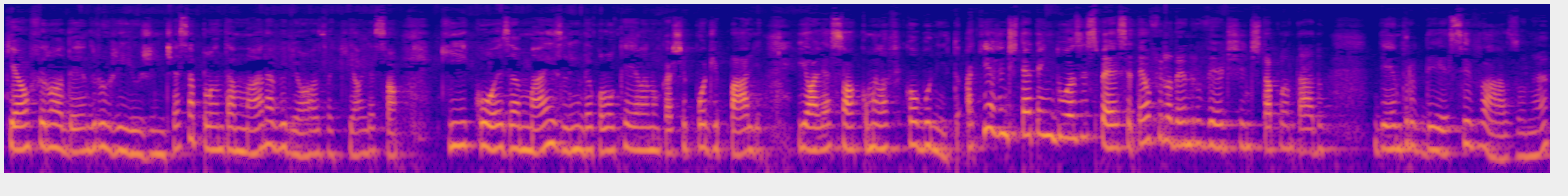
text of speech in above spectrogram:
que é o Philodendro Rio, gente. Essa planta maravilhosa maravilhosa aqui, olha só. Que coisa mais linda, eu coloquei ela no cachepô de palha e olha só como ela ficou bonita. Aqui a gente até tem duas espécies, até o filodendro verde a gente está plantado dentro desse vaso, né?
